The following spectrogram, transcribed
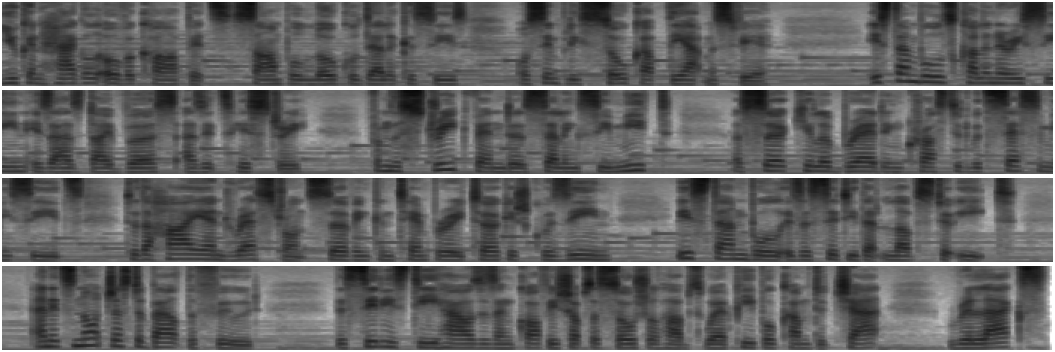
you can haggle over carpets, sample local delicacies, or simply soak up the atmosphere. Istanbul's culinary scene is as diverse as its history. From the street vendors selling simit a circular bread encrusted with sesame seeds, to the high-end restaurants serving contemporary Turkish cuisine, Istanbul is a city that loves to eat. And it's not just about the food. The city's tea houses and coffee shops are social hubs where people come to chat, relax,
